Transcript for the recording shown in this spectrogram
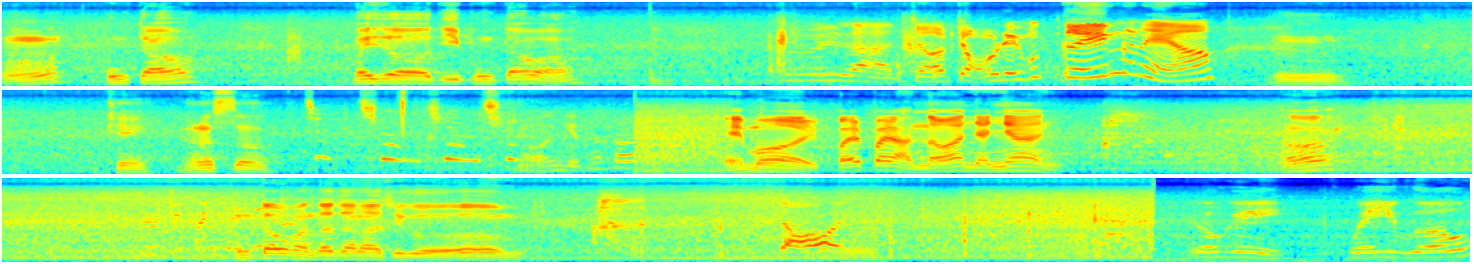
응? 봉따오? Bây giờ đi 봉따오 à? Ui là trời trời đi mất kiến nữa nè 응 오케이 알았어 Chum, chum, chum. Mọi nghiệp nó có Em ơi 빨리빨리 안 나와 냔냔 어? 봉따오 간다잖아 지금 Trời Yogi, where you go?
